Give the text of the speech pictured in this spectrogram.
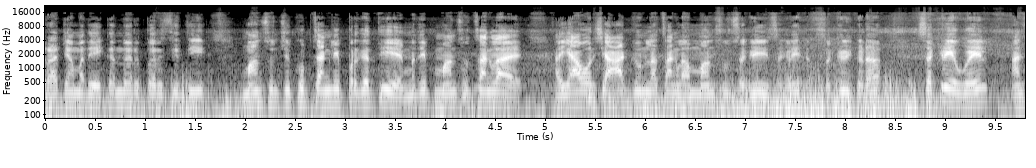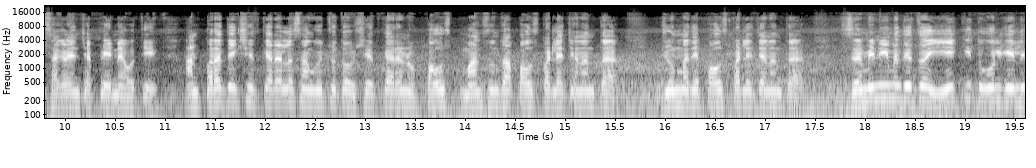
राज्यामध्ये एकंदर परिस्थिती मान्सूनची खूप चांगली प्रगती आहे. म्हणजे मान्सून चांगला आहे. यावर्षी आठ जूनला चांगला मान्सून सगळी सगळी सगळीकडं सक्रिय होईल आणि सगळ्यांच्या पेरण्या होतील. आणि परत एक शेतकऱ्याला सांगू इच्छितो. शेतकऱ्यानं पाऊस मान्सूनचा पाऊस पडल्याच्या नंतर जूनमध्ये पाऊस पडल्याच्या नंतर जमिनीमध्ये जर एकीत ओल गेली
